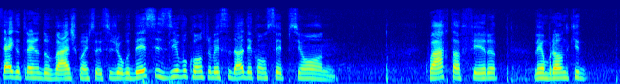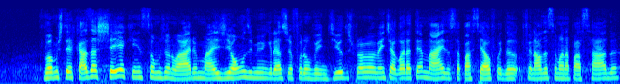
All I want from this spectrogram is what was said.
Segue o treino do Vasco antes desse jogo decisivo contra a Universidade de Concepción. Quarta-feira, lembrando que vamos ter casa cheia aqui em São Januário, mais de 11 mil ingressos já foram vendidos, provavelmente agora até mais, essa parcial foi do final da semana passada.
